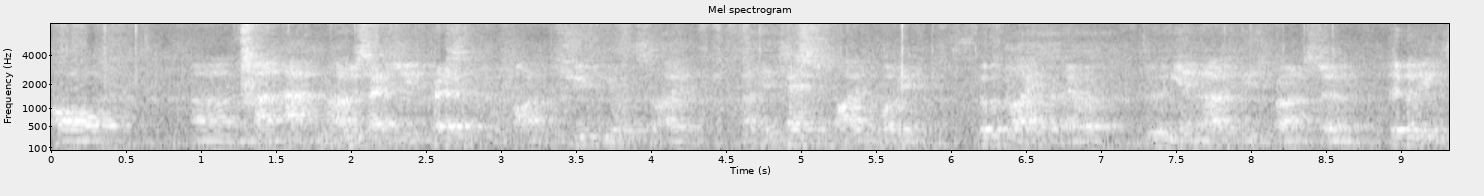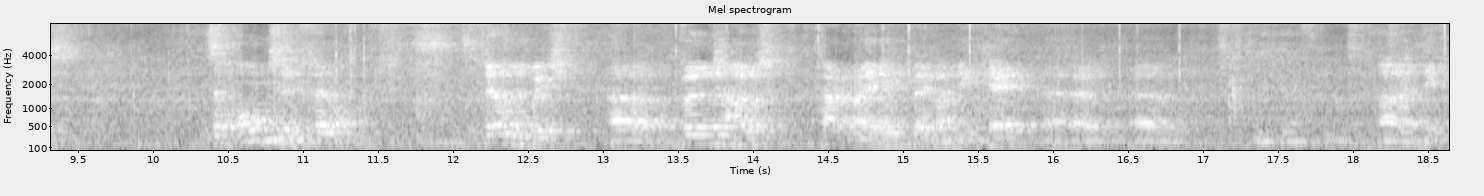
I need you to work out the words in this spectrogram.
of um, Manhattan. I was actually present for part of the shooting outside. I can testify to what it looked like when they were moving in and out of these brownstone buildings. It's a haunted film. Film in which uh, a burnt out paramedic played by Nick Cage, uh, uh, uh, Nick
